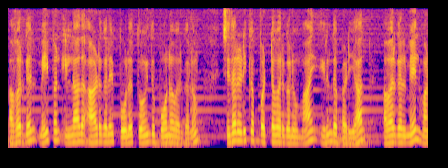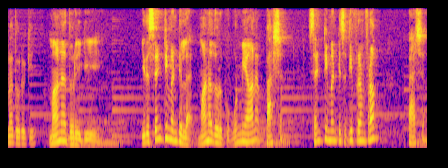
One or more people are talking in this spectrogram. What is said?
அவர்கள் மெய்ப்பன் இல்லாத ஆடுகளைப் போல தோய்ந்து போனவர்களும் சிதறடிக்கப்பட்டவர்களுமாய் இருந்தபடியால் அவர்கள் மேல் மனதுருகி. மனதுருகி. இது சென்டிமெண்ட் இல்லை மனதுருக்கு உண்மையான passion sentiment is different from passion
